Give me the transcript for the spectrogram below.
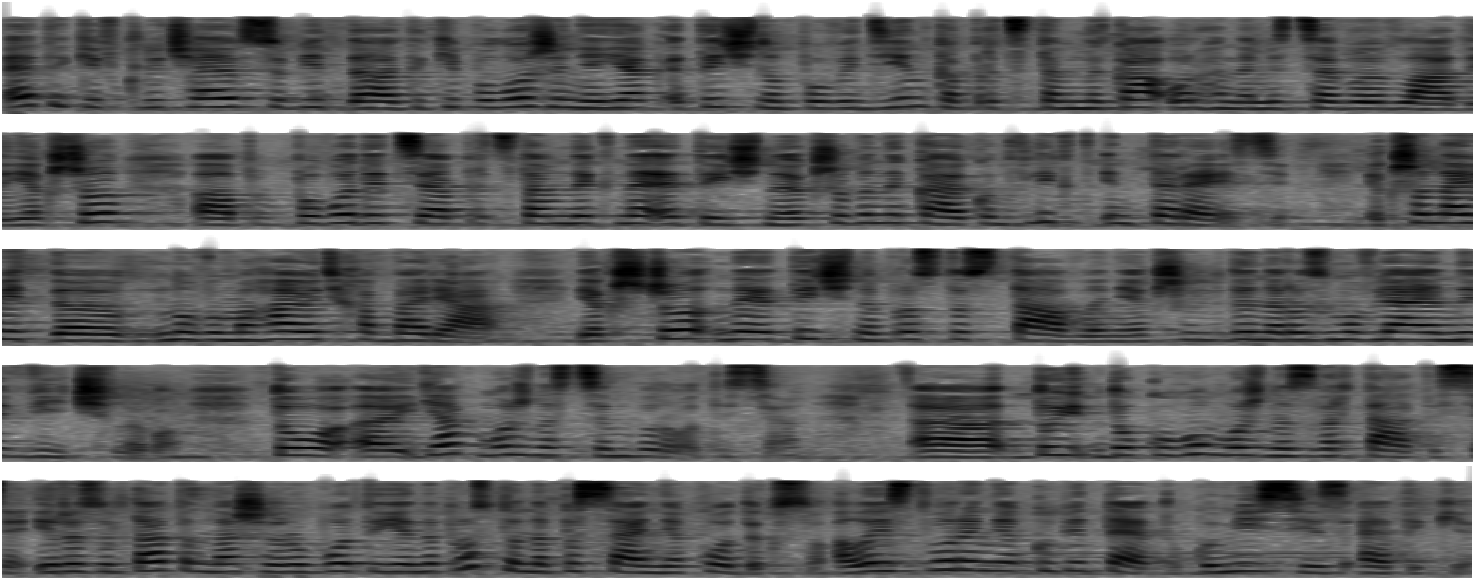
етики включає в собі такі положення, як етична поведінка представника органу місцевої влади. Якщо поводиться представник неетично, якщо виникає конфлікт інтересів, якщо навіть е, ну, вимагають хабаря, якщо неетичне просто ставлення, якщо людина розмовляє невічливо, то е, як можна з цим боротися? Е, До, до кого можна звертатися? І результатом нашої роботи є не просто написання кодексу, але й створення комітету, комісії з етики.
